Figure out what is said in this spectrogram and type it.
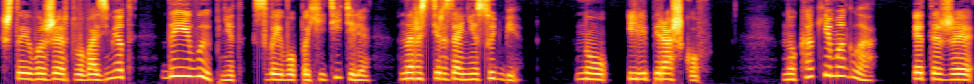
что его жертва возьмет, да и выпнет своего похитителя на растерзание судьбе. Ну, или пирожков. Но как я могла? Это же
